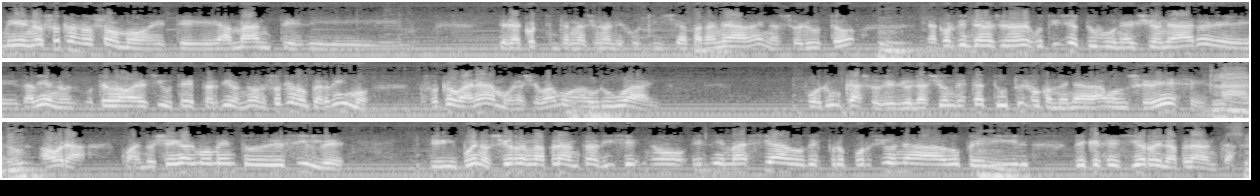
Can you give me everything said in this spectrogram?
Miren, nosotros no somos este, amantes de, de la Corte Internacional de Justicia, para nada, en absoluto. Mm. La Corte Internacional de Justicia tuvo un accionar, eh, está bien, no- usted me va a decir, ustedes perdieron. No, nosotros no perdimos, nosotros ganamos, la llevamos a Uruguay por un caso de violación de estatuto y fue condenada 11 veces. Claro. Ahora, cuando llega el momento de decirle, de, bueno, cierren la planta, dice, no, es demasiado desproporcionado pedir de que se cierre la planta. Sí.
